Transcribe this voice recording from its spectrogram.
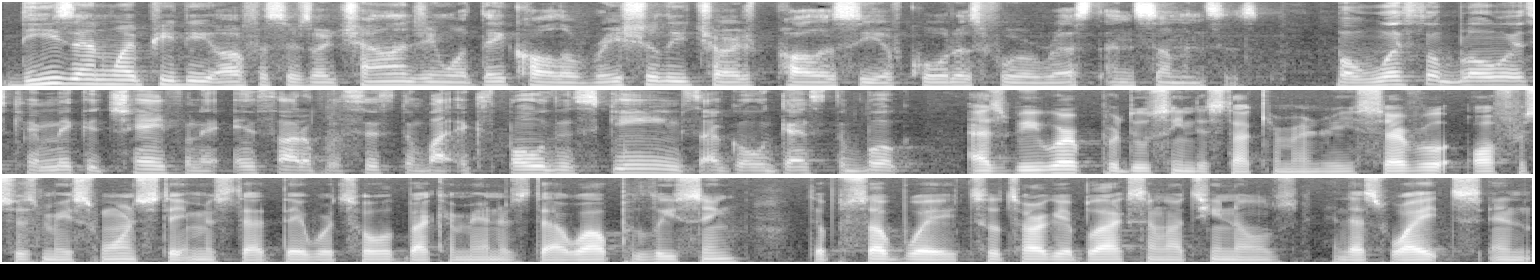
These NYPD officers are challenging what they call a racially charged policy of quotas for arrest and summonses. But whistleblowers can make a change from the inside of a system by exposing schemes that go against the book. As we were producing this documentary, several officers made sworn statements that they were told by commanders that while policing, the subway to target blacks and Latinos, and that's whites and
